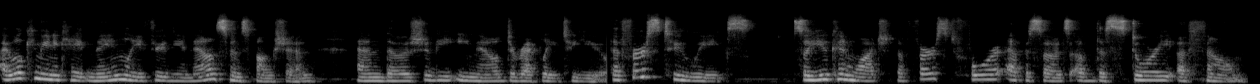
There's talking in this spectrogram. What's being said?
I will communicate mainly through the announcements function, and those should be emailed directly to you. The first two weeks, so you can watch the first four episodes of the story of film.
